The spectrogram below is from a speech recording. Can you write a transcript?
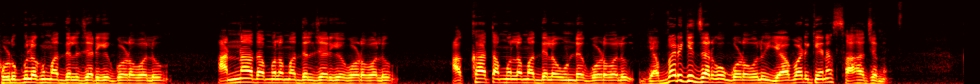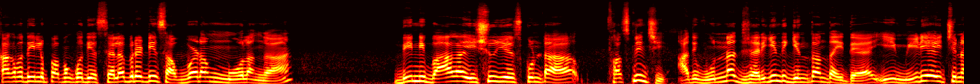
కొడుకులకు మధ్యలో జరిగే గొడవలు అన్నదమ్ముల మధ్యలో జరిగే గొడవలు అక్క తమ్ముల మధ్యలో ఉండే గొడవలు ఎవరికి జరగవు గొడవలు ఎవరికైనా సహజమే. కాకపోతే వీళ్ళు పాపం కొద్దిగా సెలబ్రిటీస్ అవ్వడం మూలంగా దీన్ని బాగా ఇష్యూ చేసుకుంటా ఫస్ట్ నుంచి అది ఉన్న జరిగింది గింతంత అయితే ఈ మీడియా ఇచ్చిన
